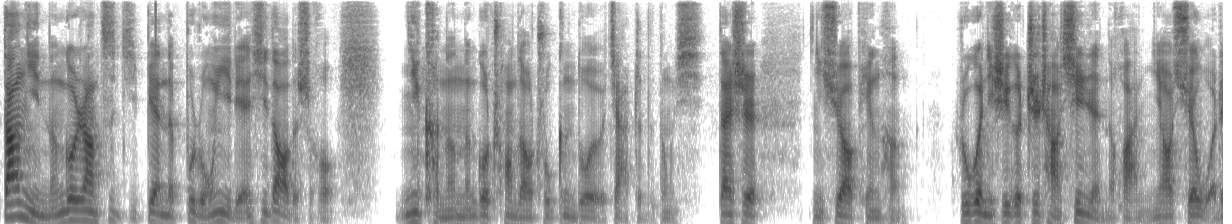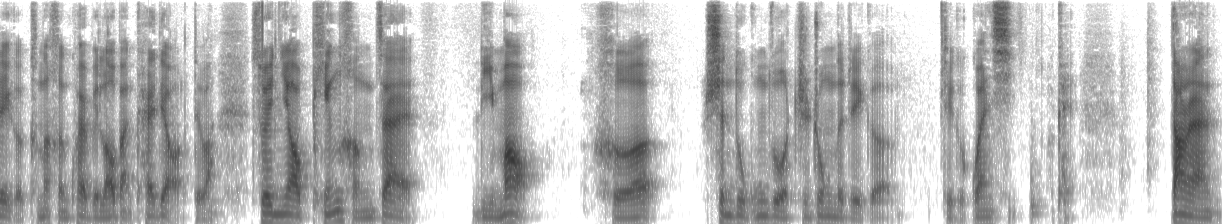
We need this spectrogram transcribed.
当你能够让自己变得不容易联系到的时候，你可能能够创造出更多有价值的东西。但是你需要平衡。如果你是一个职场新人的话，你要学我这个，可能很快被老板开掉了，对吧？所以你要平衡在礼貌和深度工作之中的这个这个关系。OK，当然。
